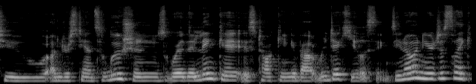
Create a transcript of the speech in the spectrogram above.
to understand solutions, where the Linke is talking about ridiculous things, you know, and you're just like,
